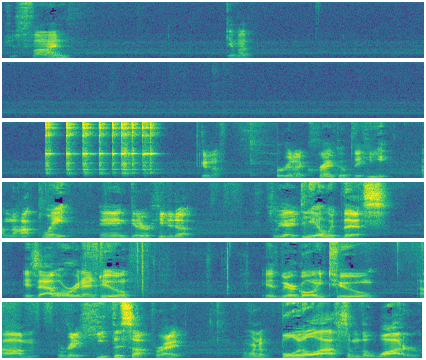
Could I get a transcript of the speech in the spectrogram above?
which is fine. Come on. We're gonna crank up the heat on the hot plate and get her heated up. So the idea with this is that what we're gonna do is we are going to um, we're gonna heat this up, right? We're gonna boil off some of the water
